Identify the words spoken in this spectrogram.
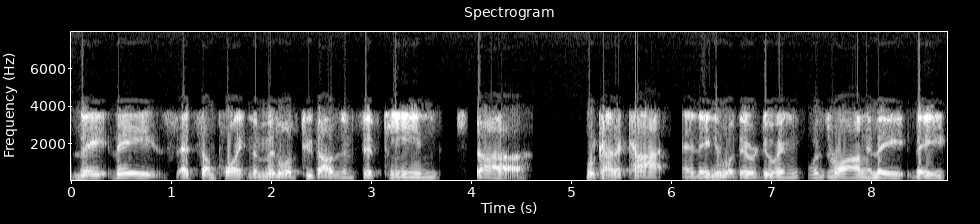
they they at some point in the middle of 2015 uh, were kind of caught, and they knew what they were doing was wrong, and they they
